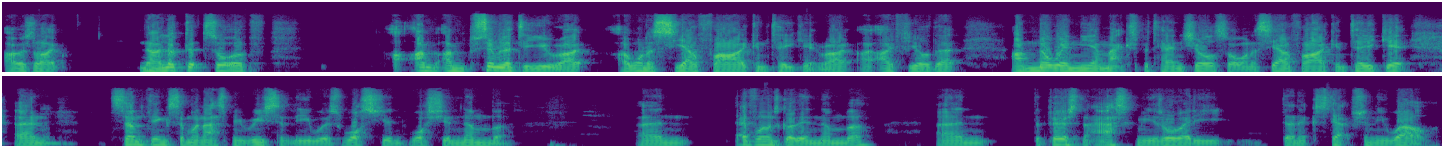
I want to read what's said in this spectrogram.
I was like, now I looked at sort of, I'm, I'm similar to you, right? I want to see how far I can take it, right? I, I feel that I'm nowhere near max potential, so I want to see how far I can take it. And mm-hmm. something someone asked me recently was, "What's your what's your number?" And everyone's got their number, and the person that asked me has already done exceptionally well.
